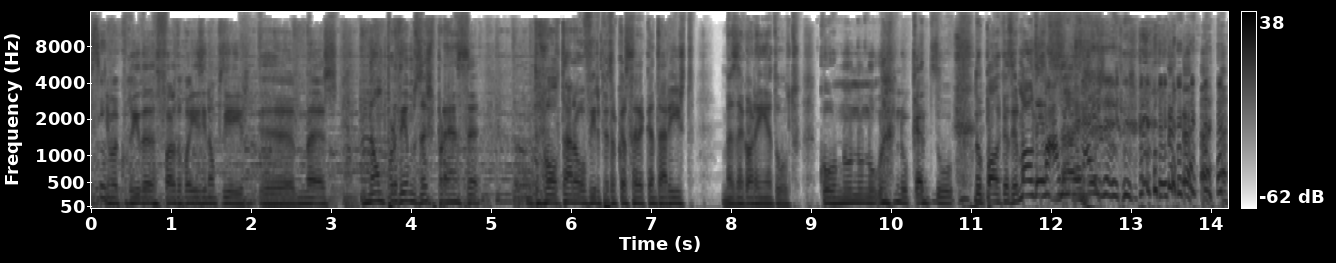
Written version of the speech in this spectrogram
Sim. tinha uma corrida fora do país e não podia ir. Eh, mas não perdemos a esperança de voltar a ouvir Pedro Canseira cantar isto, mas agora em adulto, com o Nuno no, no canto do, do palco a dizer Maldito! Mal seja!" seja.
